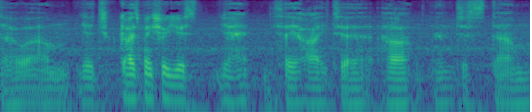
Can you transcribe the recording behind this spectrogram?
So um, yeah, guys, make sure you say hi to her and just um,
